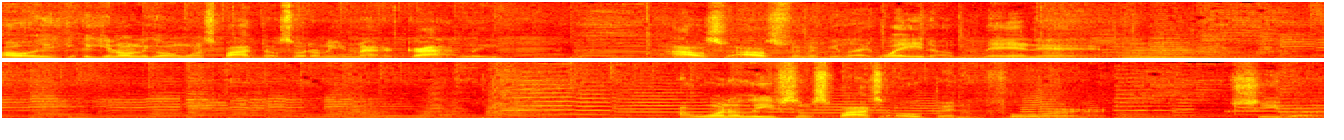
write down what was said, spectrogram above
Oh, it, can only go in one spot though, so it don't even matter. Godly. I was I was gonna be like, wait a minute. Hmm. I want to leave some spots open for Shiva.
